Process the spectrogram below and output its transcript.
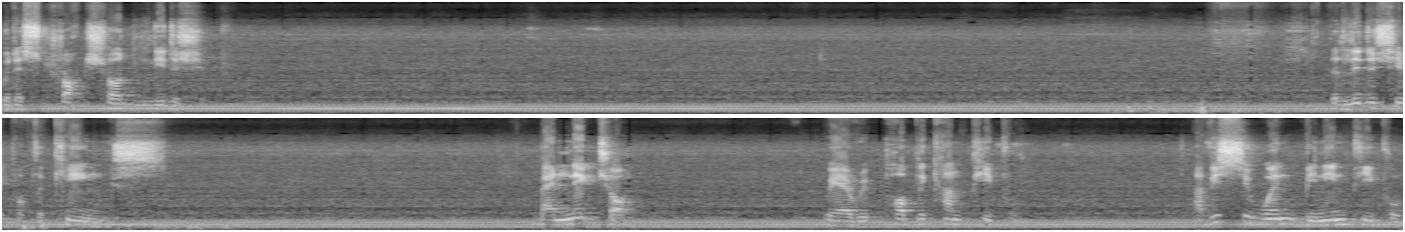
with a structured leadership. The leadership of the kings. By nature, we are Republican people. Have you seen when Benin people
